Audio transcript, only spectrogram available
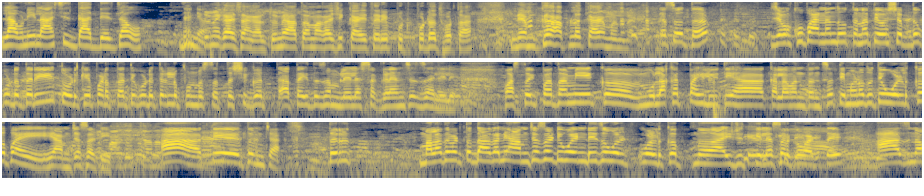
लावणीला अशीच दाद देत जाऊ. धन्यवाद. तुम्ही काय सांगाल? तुम्ही आता मागाशी काहीतरी पुटपुटत होता. नेमकं आपलं काय म्हणणं आहे? कसं होतं जेव्हा खूप आनंद होतो ना तेव्हा शब्द कुठंतरी तोडके पडतात ते कुठेतरी लपून बसतात. तशी गत आता इथं जमलेल्या सगळ्यांचंच झालेले. वास्तविक पाहता मी एक मुलाखत पाहिली होती ह्या कलावंतांचं. ते म्हणत होते वर्ल्ड कप आहे हे आमच्यासाठी. हां ते तुमच्या. तर मला तर वाटतं दादाने आमच्यासाठी वन डेचं वर्ल्ड वर्ल्ड कप आयोजित केल्यासारखं वाटतंय. आज ना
